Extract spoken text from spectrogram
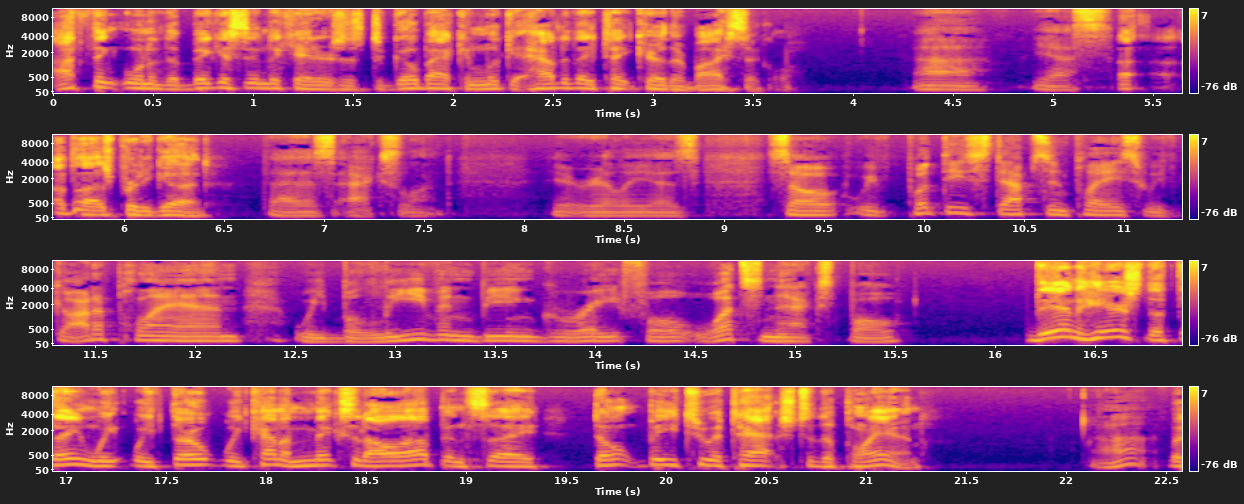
I think one of the biggest indicators is to go back and look at how did they take care of their bicycle. Ah, uh, yes. I, I thought that was pretty good. That is excellent. It really is. So we've put these steps in place. We've got a plan. We believe in being grateful. What's next, Bo? Then here's the thing: we we throw we kind of mix it all up and say, don't be too attached to the plan, ah. Be-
